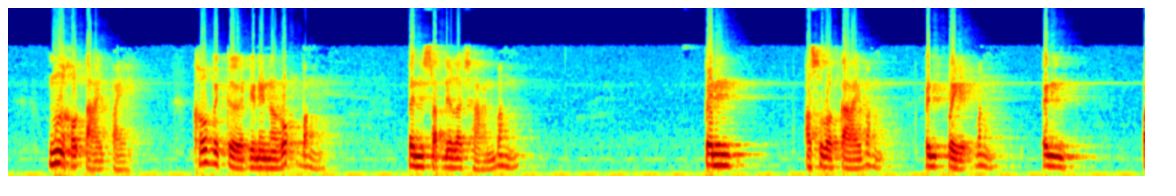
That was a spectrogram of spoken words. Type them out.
ๆ เมื่อเขาตายไป เขาไปเกิดอยู่ในนรกบ้าง เป็นสัตว์เดรัจฉานบ้าง เป็นอสุรกายบ้าง เป็นเปรตบ้าง เป็นไป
